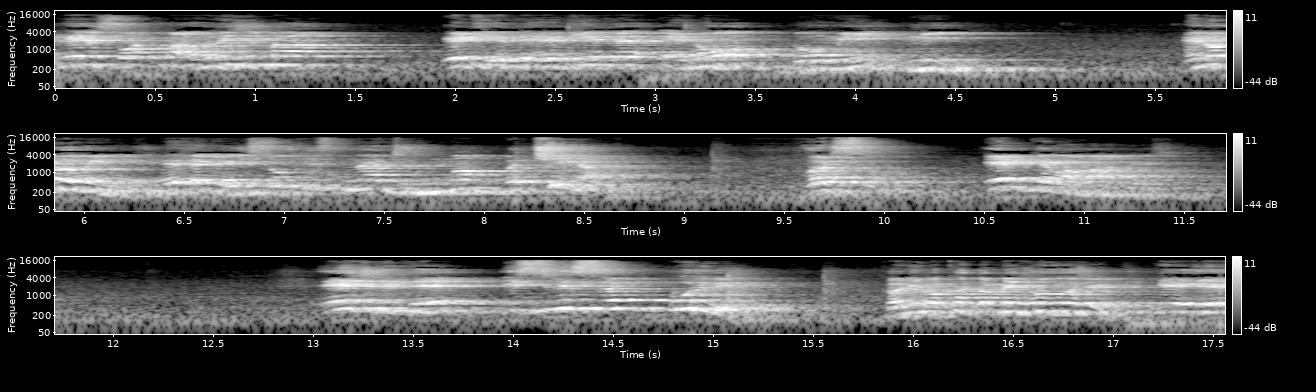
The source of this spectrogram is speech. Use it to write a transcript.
એટલે શોર્ટમાં અંગ્રેજીમાં એડી એટલે એડી એટલે એનો ડોમિની એનો ડોમિની એટલે કે ઈસુ ખ્રિસ્તના જન્મ પછીના વર્ષો. એમ કહેવામાં આવે છે. એ જ રીતે ઈસવીસન પૂર્વે ઘણી વખત તમે જોયું છે કે એ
